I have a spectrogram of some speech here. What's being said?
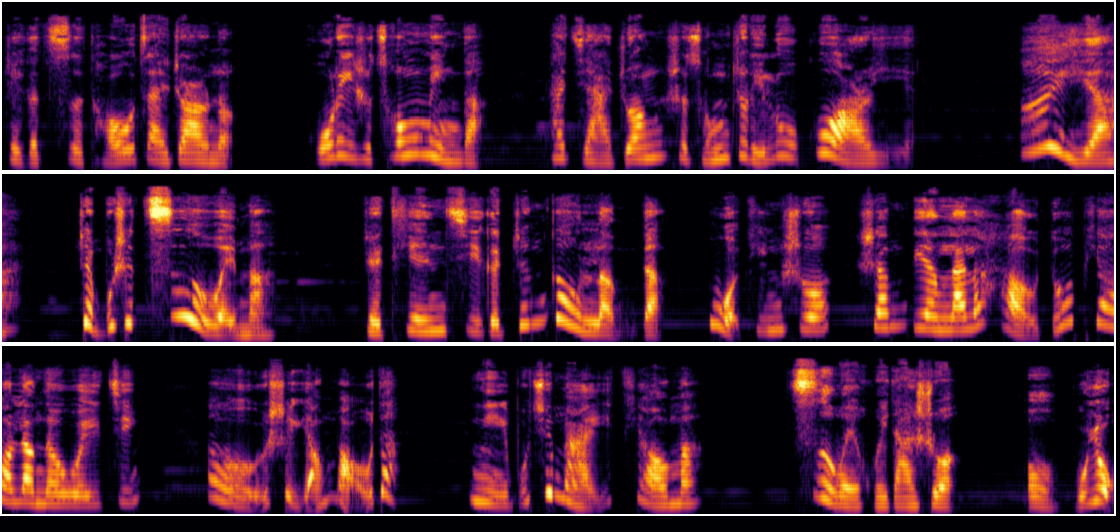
这个刺头在这儿呢！”狐狸是聪明的，他假装是从这里路过而已。哎呀，这不是刺猬吗？这天气可真够冷的。我听说。商店来了好多漂亮的围巾，哦，是羊毛的，你不去买一条吗？刺猬回答说：“哦，不用，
